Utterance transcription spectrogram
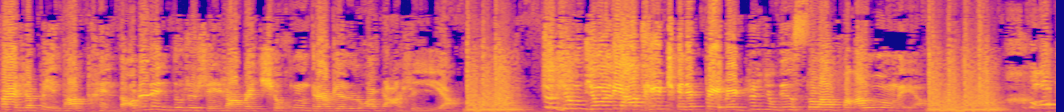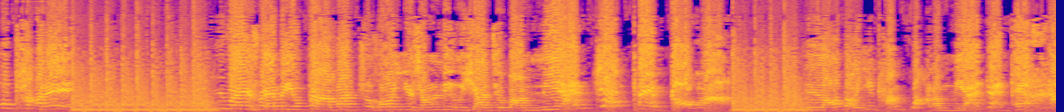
凡是被他喷倒的人，都是身上边起红点，跟罗章是一样。只听听俩腿抻的白白直，就跟死了发硬了呀！好不怕人！元帅没有办法，只好一声令下，就把免战牌高挂。老道一看挂了免战台，哈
